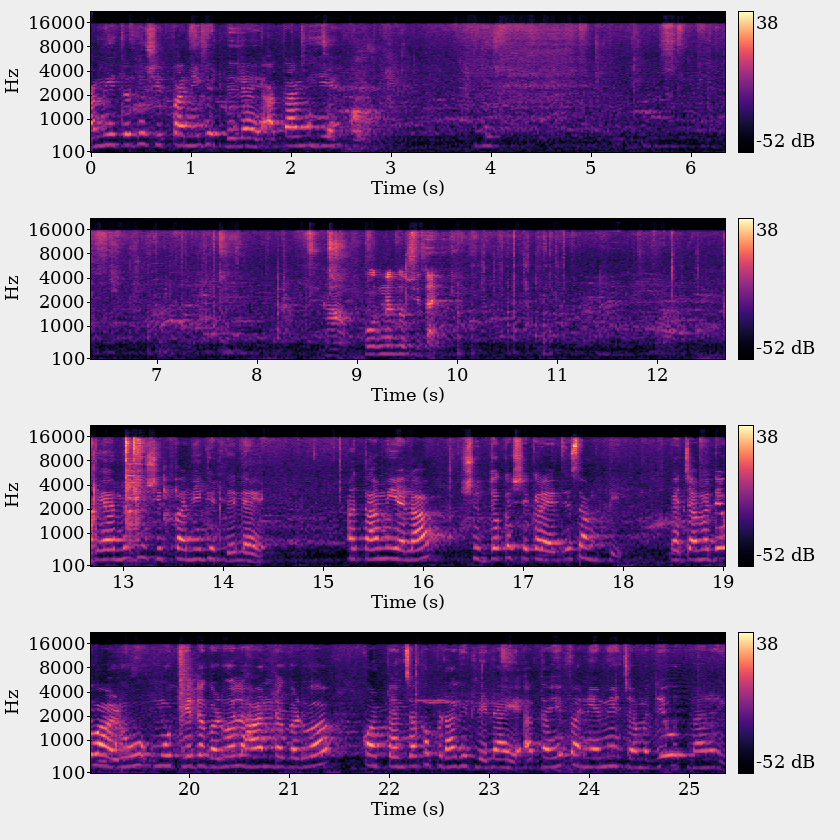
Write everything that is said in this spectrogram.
आम्ही इथं दूषित पाणी घेतलेले आहे. आता आम्ही हे हा पूर्ण दूषित आहे. हे आम्ही दूषित पाणी घेतलेले आहे. आता मी याला शुद्ध कसे करायचे सांगते. याच्यामध्ये वाळू मोठे दगड व लहान दगड व कॉटनचा कपडा घेतलेला आहे. आता हे पाणी आम्ही ह्याच्यामध्ये ओतणार आहे.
